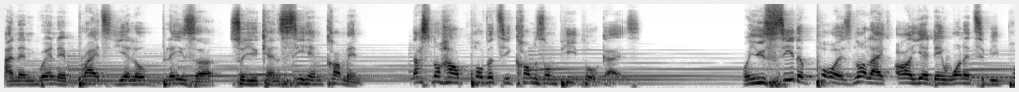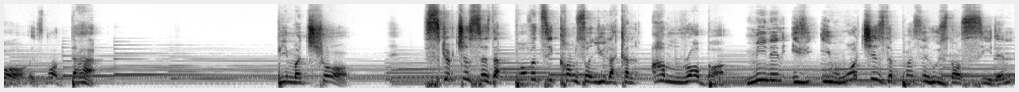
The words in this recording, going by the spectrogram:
and then wearing a bright yellow blazer so you can see him coming. That's not how poverty comes on people, guys. When you see the poor, it's not like, oh yeah, they wanted to be poor. It's not that. Be mature. Scripture says that poverty comes on you like an armed robber, meaning he, he watches the person who's not seeding,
